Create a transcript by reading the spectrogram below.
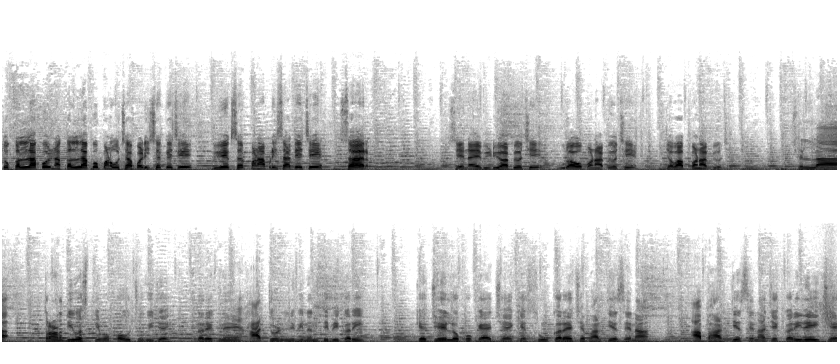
તો કલાકોના કલાકો પણ ઓછા પડી શકે છે. વિવેક સર પણ આપણી સાથે છે. સર સેનાએ વીડિયો આપ્યો છે, પુરાવો પણ આપ્યો છે, જવાબ પણ આપ્યો છે. છેલ્લા ત્રણ દિવસથી હું કહું છું, વિજય, દરેકને હાથ જોડીને વિનંતી બી કરી કે જે લોકો કહે છે કે શું કરે છે ભારતીય સેના, આ ભારતીય સેના જે કરી રહી છે,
